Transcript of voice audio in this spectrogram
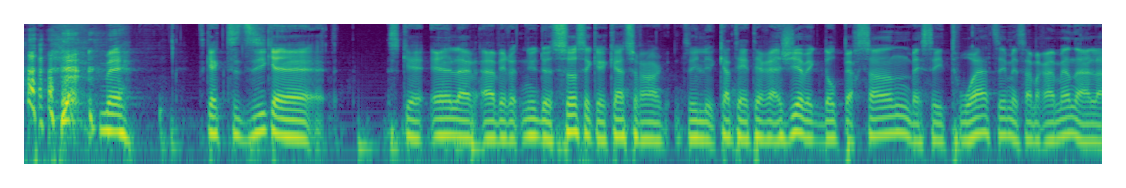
Mais quand tu dis que ce qu'elle avait retenu de ça, c'est que quand tu ren- tu sais, le- quand interagis avec d'autres personnes, ben c'est toi, tu sais, mais ça me ramène à la,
